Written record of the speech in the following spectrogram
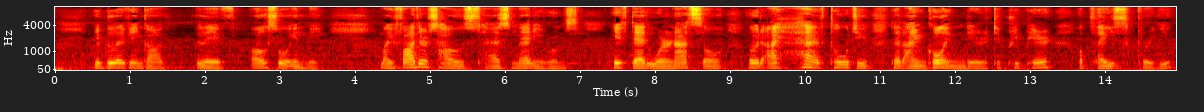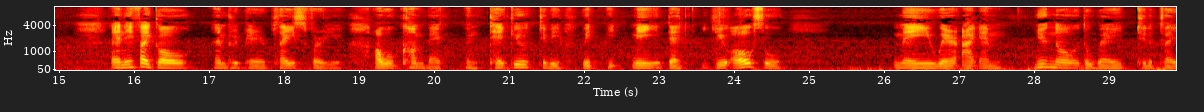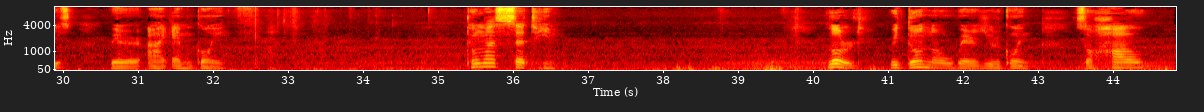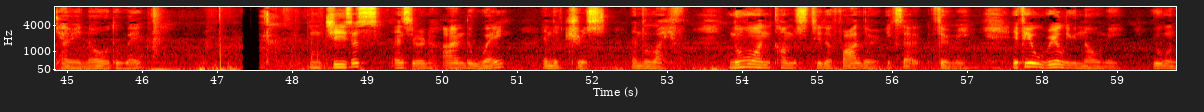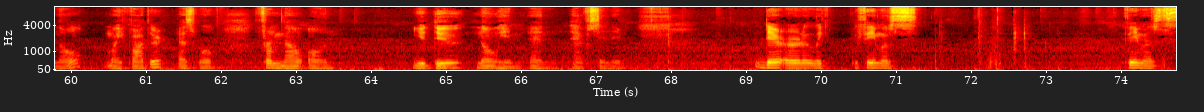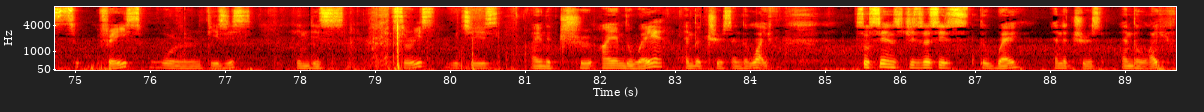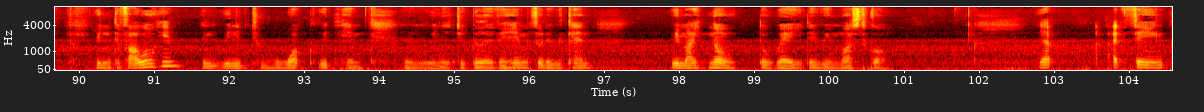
You believe in God, believe also in me. My Father's house has many rooms. If that were not so, would I have told you that I am going there to prepare a place for you? And if I go and prepare a place for you, I will come back and take you to be with me, that you also may where I am. You know the way to the place where I am going. Thomas said to him, Lord, we don't know where you're going, so how can we know the way? Jesus answered, I am the way and the truth and the life. No one comes to the Father except through me. If you really know me, you will know my Father as well. From now on, you do know him and have seen him. There are like famous famous phrase or thesis in this series which is I am the true I am the way and the truth and the life. So since Jesus is the way and the truth and the life, we need to follow him and we need to walk with him and we need to believe in him so that we can we might know the way that we must go. Yep i think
